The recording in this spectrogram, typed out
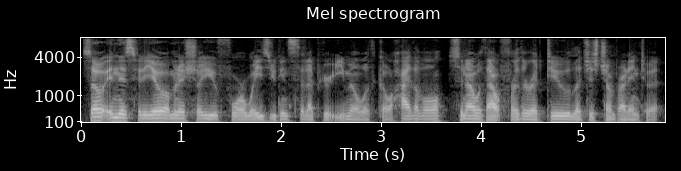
So in this video, I'm going to show you four ways you can set up your email with Go High Level. So now without further ado, let's just jump right into it.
